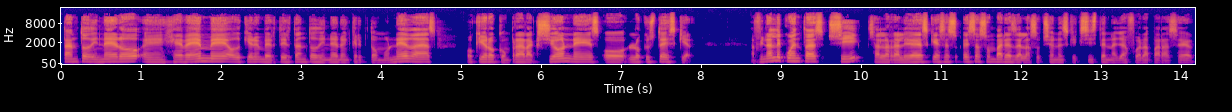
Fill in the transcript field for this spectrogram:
tanto dinero en GBM o quiero invertir tanto dinero en criptomonedas o quiero comprar acciones o lo que ustedes quieran. A final de cuentas, sí, o sea, la realidad es que esas, esas son varias de las opciones que existen allá afuera para hacer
